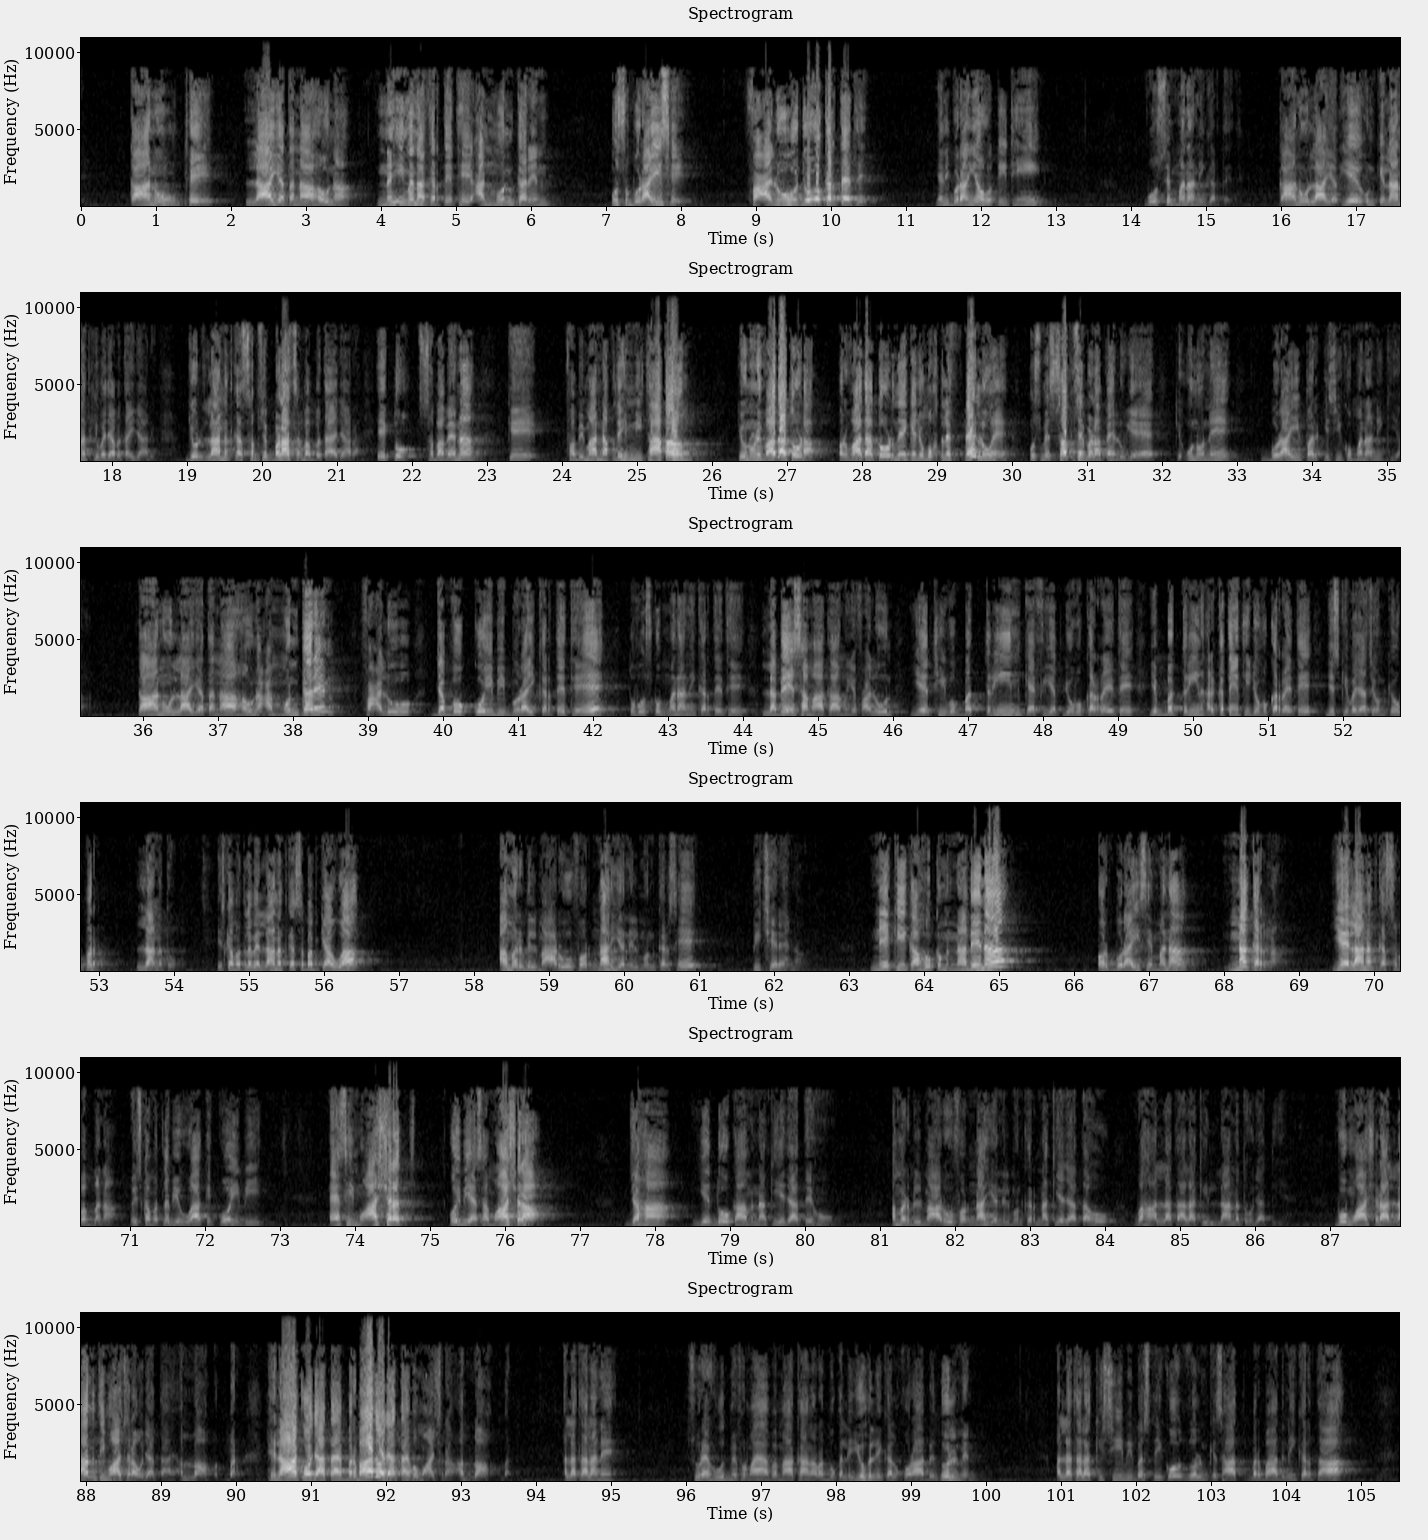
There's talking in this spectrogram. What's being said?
کانو تھے، لا یتنا ہونا نہیں منع کرتے تھے ان منکر، اس برائی سے۔ فعلوہ جو وہ کرتے تھے۔ یعنی برائیاں ہوتی تھیں، وہ اس سے منع نہیں کرتے تھے۔ کانو لا یہ ان کے لانت کی وجہ بتائی جا رہی۔ جو لانت کا سب سے بڑا سبب بتایا جا رہا۔ ایک تو سبب ہے نا کہ فبیما نقل میتھاقہم کہ انہوں نے وعدہ توڑا۔ اور وعدہ توڑنے کے جو مختلف پہلو ہیں، اس میں سب سے بڑا پہلو یہ ہے کہ انہوں نے برائی پر کسی کو منع نہیں کیا۔ کانو لا یتناہون عن منکرن فعلوہ جب وہ کوئی بھی برائی کرتے تھے تو وہ اس کو منع نہیں کرتے تھے۔ لبے سما کانو یفعلون، یہ تھی وہ بدترین کیفیت جو وہ کر رہے تھے۔ یہ بدترین حرکتیں تھی جو وہ کر رہے تھے، جس کی وجہ سے ان کے اوپر لانت ہو اس کا مطلب ہے لانت کا سبب کیا ہوا؟ امر بالمعروف اور نہی عن المنکر سے پیچھے رہنا۔ نیکی کا حکم نہ دینا اور برائی سے منع نہ کرنا۔ یہ لانت کا سبب بنا۔ تو اس کا مطلب یہ ہوا کہ کوئی بھی ایسی معاشرت، کوئی بھی ایسا معاشرہ جہاں یہ دو کام نہ کیے جاتے ہوں، امر بالمعروف اور نہ ہی انل منکر نہ کیا جاتا ہو، وہاں اللہ تعالیٰ کی لانت ہو جاتی ہے۔ وہ معاشرہ لانتی معاشرہ ہو جاتا ہے۔ اللہ اکبر۔ ہلاک ہو جاتا ہے، برباد ہو جاتا ہے وہ معاشرہ۔ اللہ اکبر۔ اللہ تعالیٰ نے سورہ ہود میں فرمایا، وما کان ربک لیہلک القرى بظلم. اللہ تعالیٰ کسی بھی بستی کو ظلم کے ساتھ برباد نہیں کرتا۔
